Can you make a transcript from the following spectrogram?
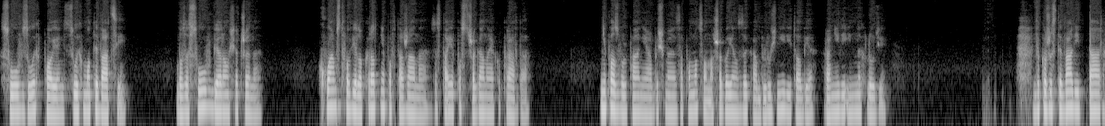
słów, złych pojęć, złych motywacji, bo ze słów biorą się czyny. Kłamstwo wielokrotnie powtarzane zostaje postrzegane jako prawda. Nie pozwól, Panie, abyśmy za pomocą naszego języka bluźnili Tobie, ranili innych ludzi. Wykorzystywali dar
